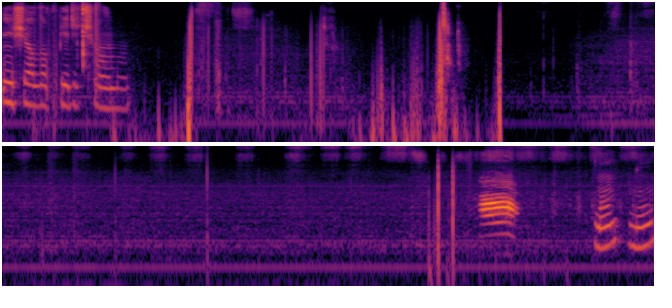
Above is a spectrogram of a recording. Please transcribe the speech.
İnşallah biri çalmaz. Lan lan.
